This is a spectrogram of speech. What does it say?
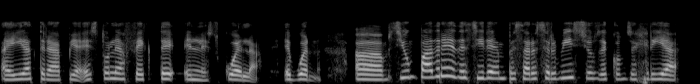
a ir a terapia, esto le afecte en la escuela. Eh, bueno, ah, si un padre decide empezar servicios de consejería,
